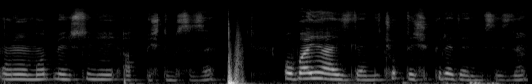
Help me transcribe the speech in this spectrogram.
Onun mod menüsünü atmıştım size. O bayağı izlendi. Çok teşekkür ederim sizden.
